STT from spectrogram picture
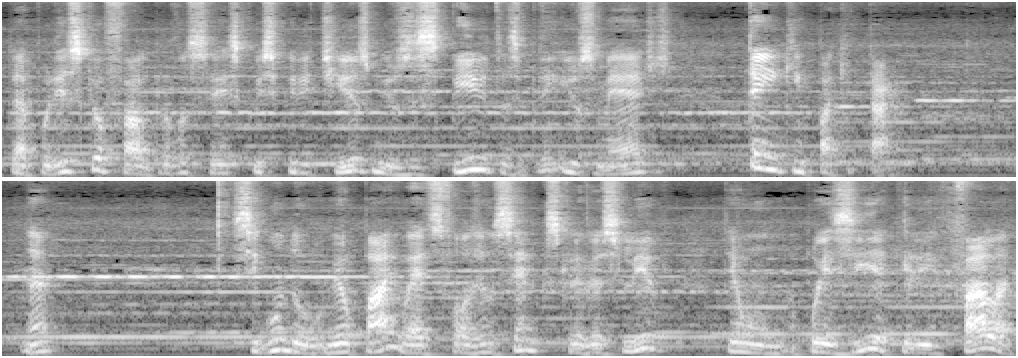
Então é por isso que eu falo para vocês que o Espiritismo e os espíritos e os médios têm que impactar. Né? Segundo o meu pai, o Edson Flauzino Senna, que escreveu esse livro, tem uma poesia que ele fala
